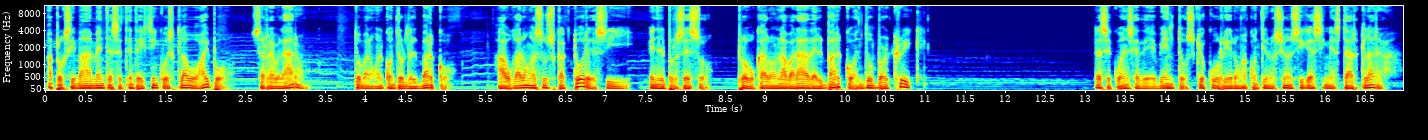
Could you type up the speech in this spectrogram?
aproximadamente 75 esclavos Aipo se rebelaron, tomaron el control del barco, ahogaron a sus captores y, en el proceso, provocaron la varada del barco en Dunbar Creek. La secuencia de eventos que ocurrieron a continuación sigue sin estar clara.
